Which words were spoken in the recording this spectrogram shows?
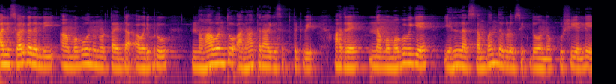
ಅಲ್ಲಿ ಸ್ವರ್ಗದಲ್ಲಿ ಆ ಮಗುವನ್ನು ನೋಡ್ತಾ ಇದ್ದ ಅವರಿಬ್ಬರು ನಾವಂತೂ ಅನಾಥರಾಗಿ ಸತ್ಬಿಟ್ವಿ ಆದರೆ ನಮ್ಮ ಮಗುವಿಗೆ ಎಲ್ಲ ಸಂಬಂಧಗಳು ಸಿಕ್ದು ಅನ್ನೋ ಖುಷಿಯಲ್ಲಿ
